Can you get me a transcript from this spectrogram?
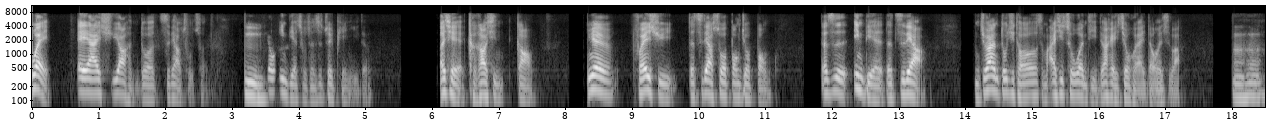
为 AI 需要很多资料储存，嗯，用硬碟储存是最便宜的，而且可靠性高。因为 Flash 的资料说崩就崩，但是硬碟的资料。你就算读取头什么 IC 出问题，你都要可以修回来，你懂我意思吧？嗯哼，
